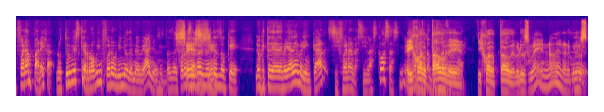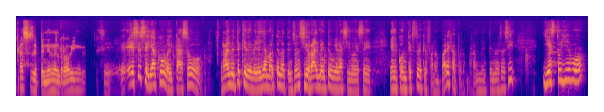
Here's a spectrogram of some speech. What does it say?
fueran pareja, lo turbio es que Robin fuera un niño de nueve años, ¿estás de acuerdo? realmente es lo que lo que te debería de brincar si fueran así las cosas. E hijo adoptado de hijo adoptado de Bruce Wayne, ¿no? En algunos casos, dependiendo del Robin. Sí, e-, ese sería como el caso realmente que debería llamarte la atención si realmente hubiera sido ese el contexto de que fueran pareja, pero realmente no es así. Y esto llevó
